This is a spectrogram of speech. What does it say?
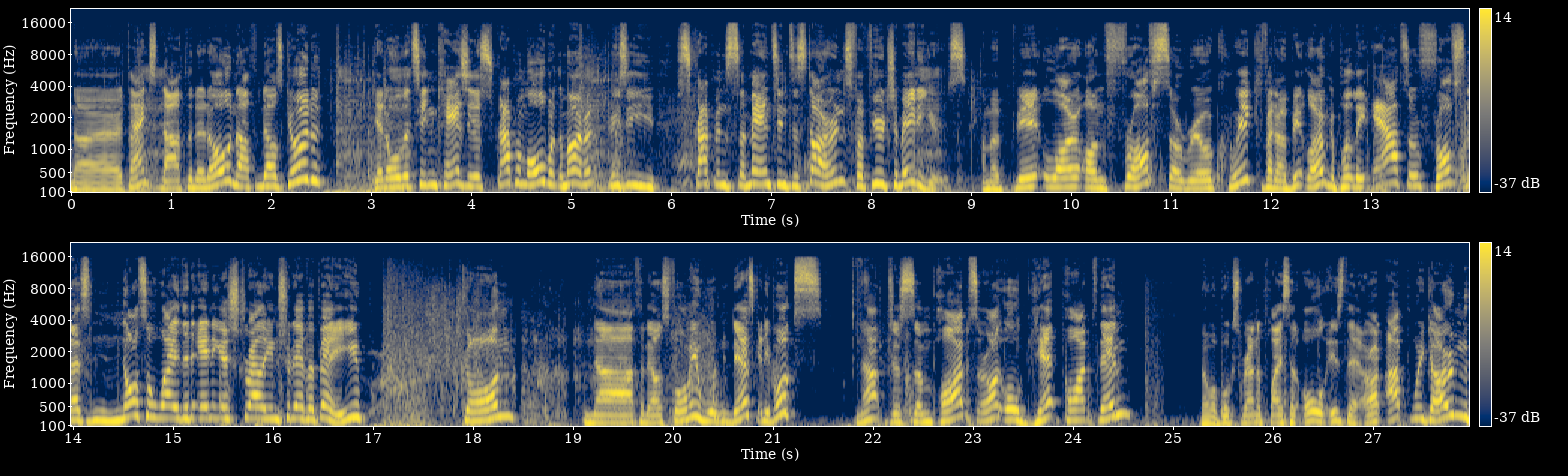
No, thanks. Nothing at all. Nothing else good. Get all the tin cans. You just scrap them all, but at the moment, busy scrapping cement into stones for future media use. I'm a bit low on froths, so real quick. If I'm a bit low, I'm completely out of froths. That's not a way that any Australian should ever be. Gone. Nothing else for me. Wooden desk. Any books? Nope, just some pipes. All right, well, get piped then. No more books around the place at all, is there? All right, up we go.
